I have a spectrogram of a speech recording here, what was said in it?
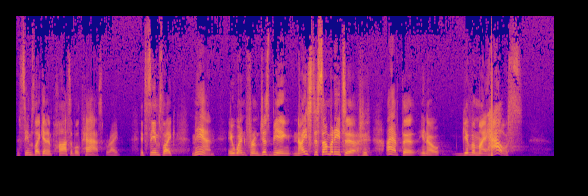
It seems like an impossible task, right? It seems like, man, it went from just being nice to somebody to, I have to, you know, give them my house.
